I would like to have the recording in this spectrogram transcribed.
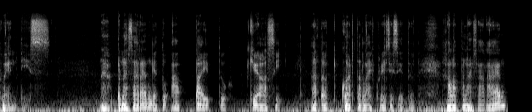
Twenties. Nah, penasaran gak tuh apa itu QLC atau Quarter Life Crisis itu? Kalau penasaran,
